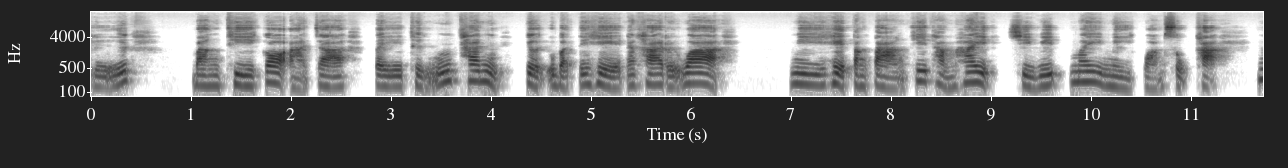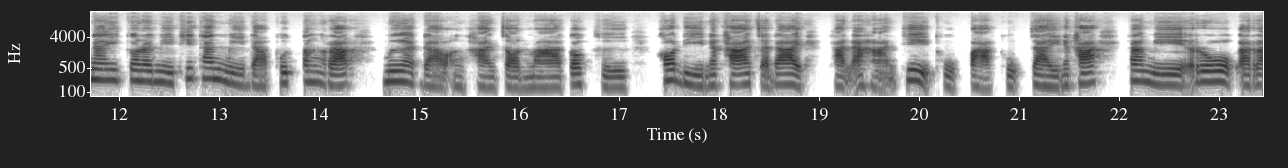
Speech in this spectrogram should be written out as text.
หรือบางทีก็อาจจะไปถึงขั้นเกิดอุบัติเหตุนะคะ หรือว่ามีเหตุต่างๆ ที่ทำให้ชีวิตไม่มีความสุขค่ะ ในกรณีที่ท่านมีดาวพุธตั้งรับเมื่อดาวอังคารจรมาก็คือ ข้อดีนะคะจะได้ทานอาหารที่ถูกปากถูกใจนะคะ ถ้ามีโรคอะไร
